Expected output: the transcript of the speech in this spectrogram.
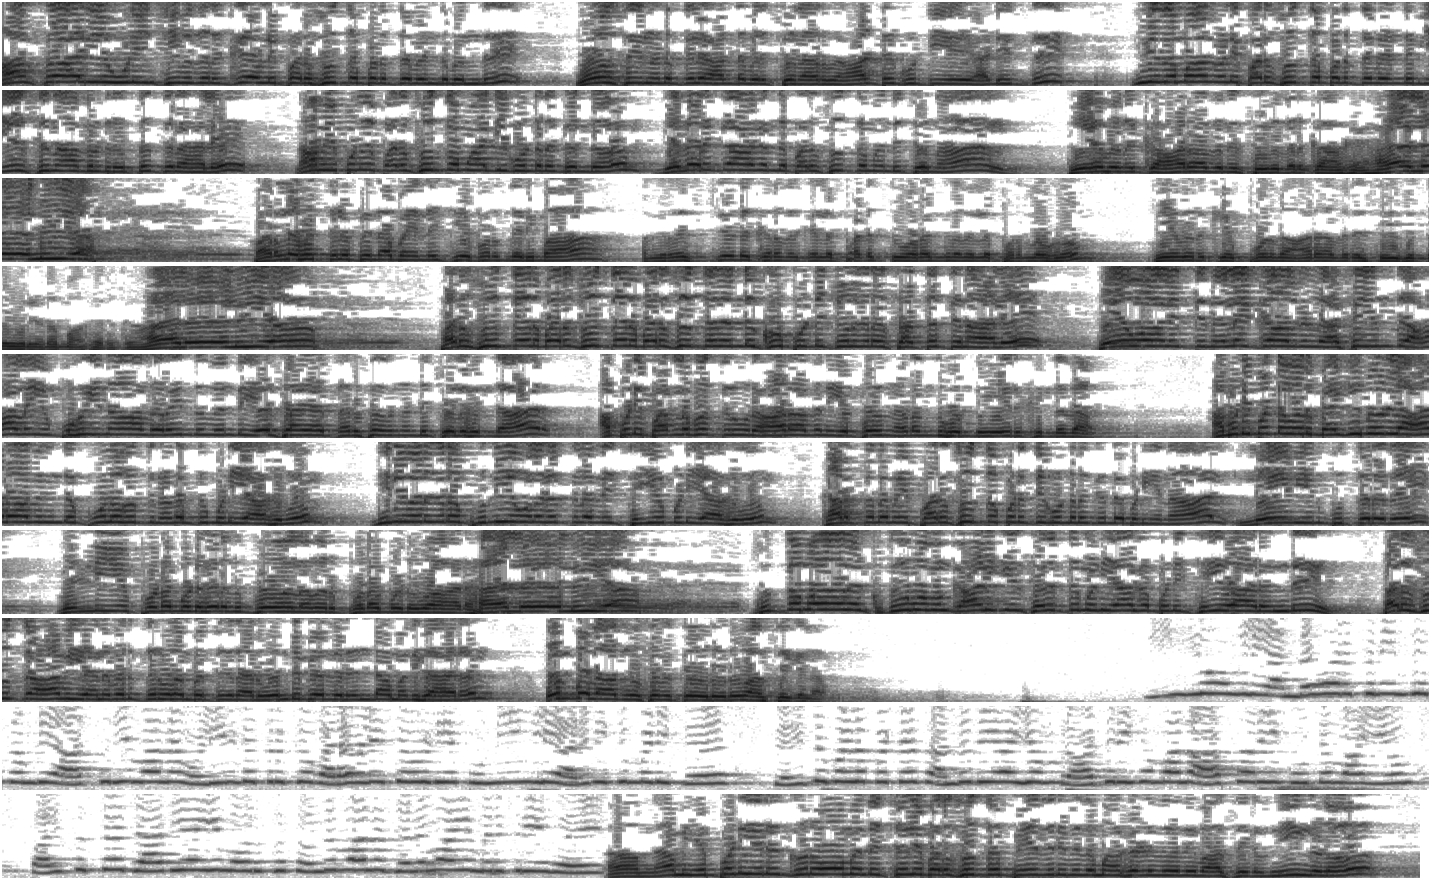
ஆசாரிய ஊழியம் செய்வதற்கு அவளை பரிசுத்தப்படுத்த வேண்டும் என்று ஓசையினிடத்தில் ஆண்டவர் சொன்னார். ஆட்டுக்குட்டியை அடித்து விதமாக அவளை பரிசுத்தப்படுத்த வேண்டும். இயேசுநாதன் ரத்தத்தினாலே நாம் இப்பொழுது பரிசுத்தமாக்கி கொண்டிருக்கின்றோம். எதற்காக இந்த பரிசுத்தம் என்று சொன்னால் தேவனுக்கு ஆராதனை செய்வதற்காக. பரலோகத்தில் போய் நாம என்ன செய்ய போறோம் தெரியுமா? அங்க ரெஸ்ட் எடுக்கிறதுக்கு இல்ல படுத்து உறங்குறது இல்ல பரலோகம். தேவனுக்கு எப்பொழுது ஆராதனை செய்கின்ற ஒரு இடமாக இருக்கு. பரிசுத்தர் பரிசுத்தர் பரிசுத்தர் என்று கூப்பிட்டு சொல்கிற சத்தத்தினாலே தேவாலயத்தின் நிலைக்கால்கள் அசைந்து ஆலயம் புகையினால் நிறைந்தது என்று ஏசாயா தரிசனம் என்று சொல்கின்றார். அப்படி பரலோகத்தில் ஒரு ஆராதனை எப்போதும் நடந்து கொண்டே இருக்கின்றதா? அப்படிப்பட்ட ஒரு மகிமுள்ள ஆராதனை இந்த பூலகத்தில் நடத்தும்படியாகவும் இனி வருகிற புதிய உலகத்தில் அதை செய்யும்படியாகவும் கர்த்தனமை பரிசுத்தப்படுத்திக் கொண்டிருக்கின்றபடியினால் லேவியின் புத்திரரை வெள்ளியை புடமிடுகிறது போல் அவர் புடமிடுவார். சுத்தமான தூபமும் காணிக்கை செலுத்தும்படியாக அப்படி செய்வார் என்று பரிசுத்த ஆவியானவர் திருமணம் பெற்றுகிறார். ஒன்று பேர் இரண்டாம் அதிகாரம் ஒன்பதாவது வசனத்தை ஒரு வாசிக்கலாம் நீங்களோ உங்களை அந்தகாரத்தினின்று தம்முடைய ஆச்சரியமான ஒளியிடத்திற்கு வரவழைத்தவருடைய புண்ணியங்களை அறிவிக்கும்படிக்கு தெரிந்து கொள்ளப்பட்ட சந்ததியாயும் ராஜரீகமான ஆசாரிய கூட்டமாயும் பரிசுத்த ஜாதியாயும் அவருக்கு சொந்தமான ஜனமாயும் இருக்கிறீர்கள். ஆம் நாம் எப்படி இருக்கிறோம் என்று சொல்லி பரிசுத்த பேதிரி விதமாக எழுதுவதை வாசிகள் நீங்களோ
